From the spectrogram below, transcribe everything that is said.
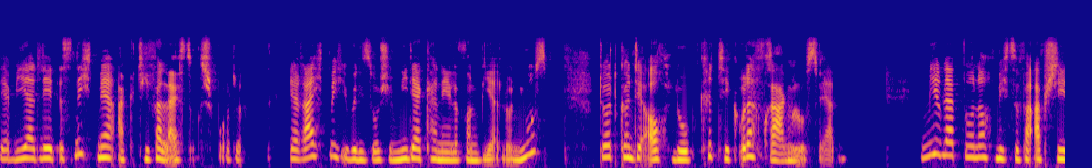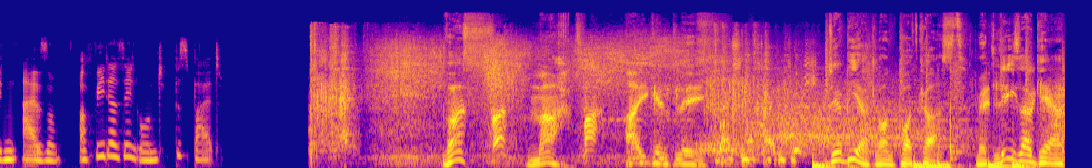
der Biathlet ist nicht mehr aktiver Leistungssportler. Ihr erreicht mich über die Social Media Kanäle von Biathlon News. Dort könnt ihr auch Lob, Kritik oder Fragen loswerden. Mir bleibt nur noch, mich zu verabschieden. Also, auf Wiedersehen und bis bald. Was, was macht, macht eigentlich der Biathlon-Podcast mit Lisa Gerd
